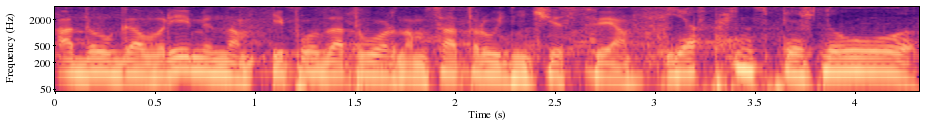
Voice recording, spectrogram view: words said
о долговременном и плодотворном сотрудничестве. Я, в принципе, жду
